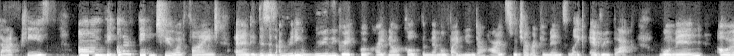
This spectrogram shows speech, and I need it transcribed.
that piece. Um, the other thing too, I find, and this is, I'm reading a really great book right now called The Memo by Minda Harts, which I recommend to like every Black woman or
